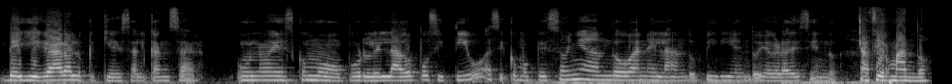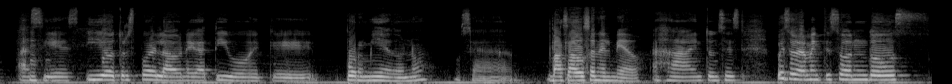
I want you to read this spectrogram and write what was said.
de llegar a lo que quieres alcanzar. Uno es como por el lado positivo, así como que soñando, anhelando, pidiendo y agradeciendo. Afirmando. Así es. Y otro es por el lado negativo, de que por miedo, ¿no? O sea... Basados en el miedo. Ajá, entonces, pues obviamente son dos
